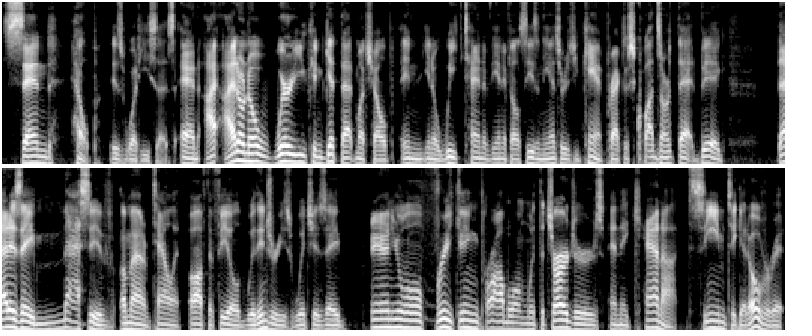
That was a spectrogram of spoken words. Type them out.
Send help is what he says. And I, I don't know where you can get that much help in, you know, week 10 of the NFL season. The answer is you can't. Practice squads aren't that big. That is a massive amount of talent off the field with injuries, which is a annual freaking problem with the Chargers, and they cannot seem to get over it.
